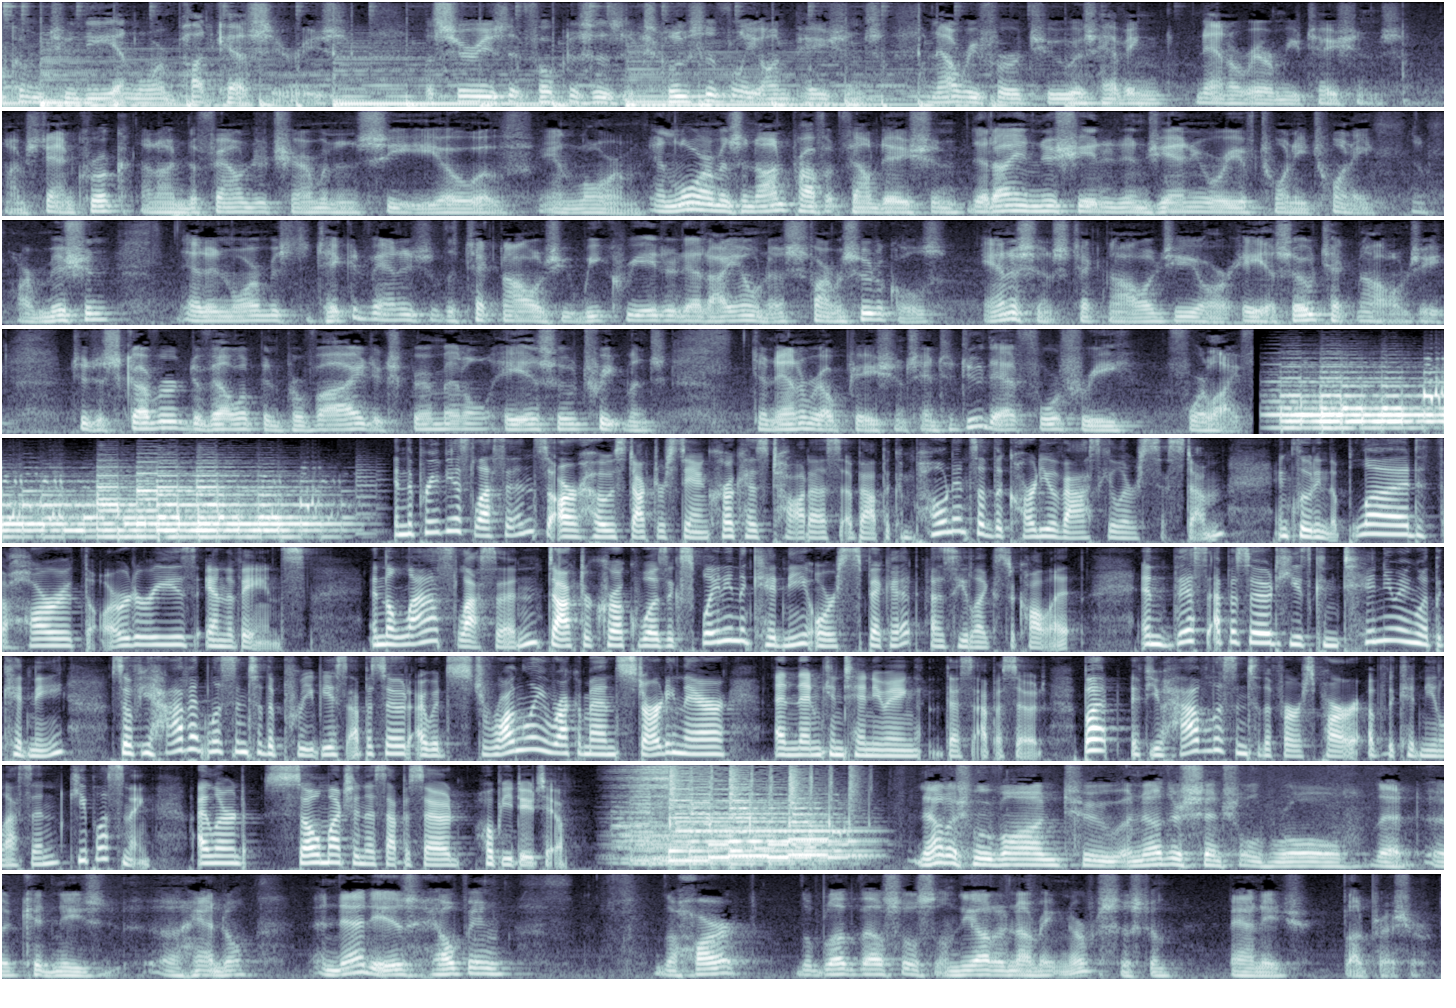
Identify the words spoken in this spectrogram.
welcome to the n-Lorem podcast series, a series that focuses exclusively on patients now referred to as having nanorare mutations. I'm Stan Crooke, and I'm the founder, chairman, and CEO of n-Lorem. n-Lorem is a nonprofit foundation that I initiated in January of 2020. Our mission at n-Lorem is to take advantage of the technology we created at Ionis Pharmaceuticals, Antisense technology, or ASO technology, to discover, develop, and provide experimental ASO treatments to nanorare patients, and to do that for free for life. In the previous lessons, our host, Dr. Stan Crooke, has taught us about the components of the cardiovascular system, including the blood, the heart, the arteries, and the veins. In the last lesson, Dr. Crooke was explaining the kidney, or spigot, as he likes to call it. In this episode, he's continuing with the kidney. So if you haven't listened to the previous episode, I would strongly recommend starting there and then continuing this episode. But if you have listened to the first part of the kidney lesson, keep listening. I learned so much in this episode. Hope you do too. Now let's move on to another central role that uh, kidneys uh, handle, and that is helping the heart, the blood vessels, and the autonomic nervous system manage blood pressure.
